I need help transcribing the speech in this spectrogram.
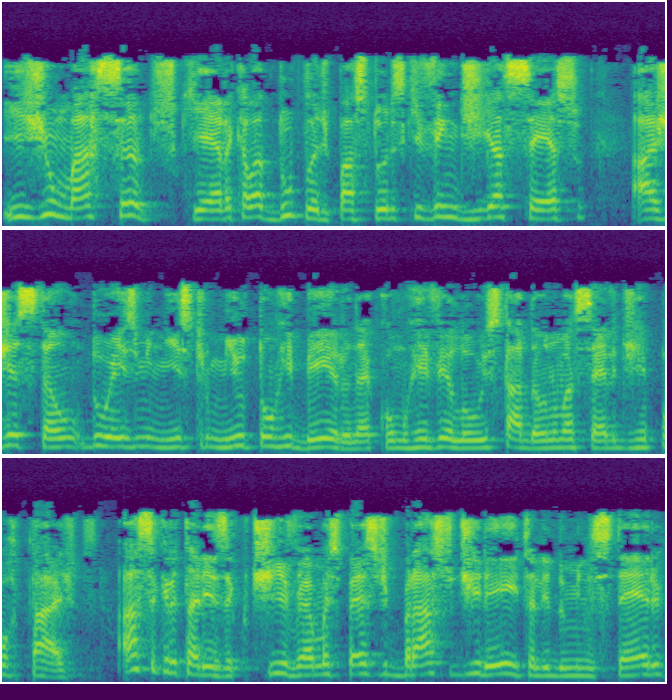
e Gilmar Santos, que era aquela dupla de pastores que vendia acesso à gestão do ex-ministro Milton Ribeiro, né, como revelou o Estadão numa série de reportagens. A Secretaria Executiva é uma espécie de braço direito ali do Ministério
